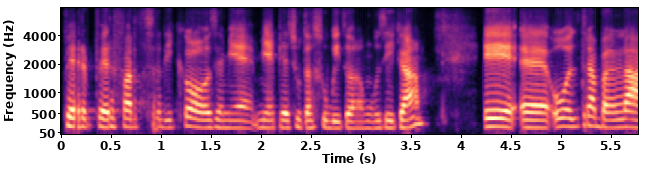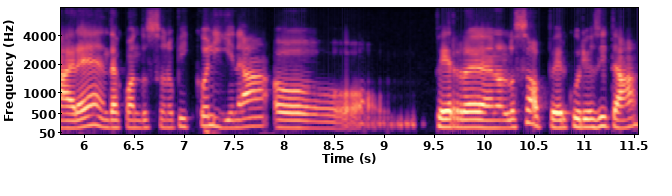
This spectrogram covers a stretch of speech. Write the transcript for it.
per, per forza di cose mi è, mi è piaciuta subito la musica. E eh, oltre a ballare da quando sono piccolina ho, per, non lo so, per curiosità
